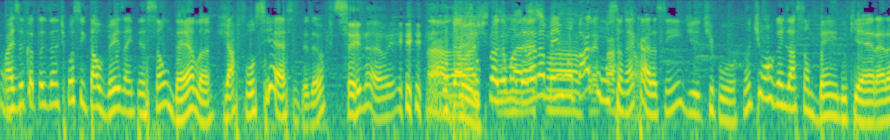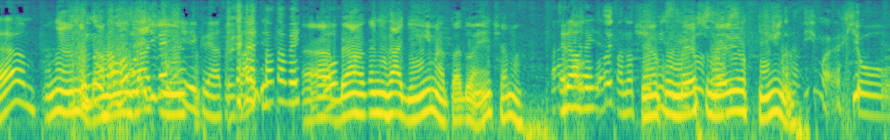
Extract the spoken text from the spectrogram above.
Mas o que eu tô dizendo, tipo assim, talvez a intenção dela já fosse essa, entendeu? Sei não, hein? Não, Acho que o programa dela era meio uma bagunça, né, cara? Assim, de tipo, não tinha uma organização bem do que era. Era. Não, mas Não, Tá bom de divertir, crianças. sabe? Totalmente. É, bem organizadinho, mano. Tu é doente, é, mano. Era não Tinha o começo, meio e o fim, extra mano. que o.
